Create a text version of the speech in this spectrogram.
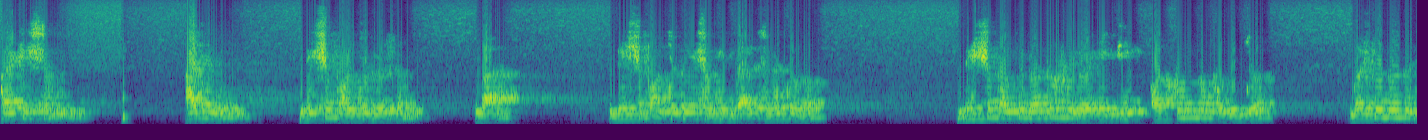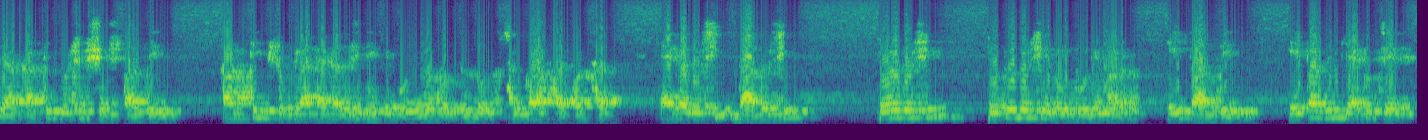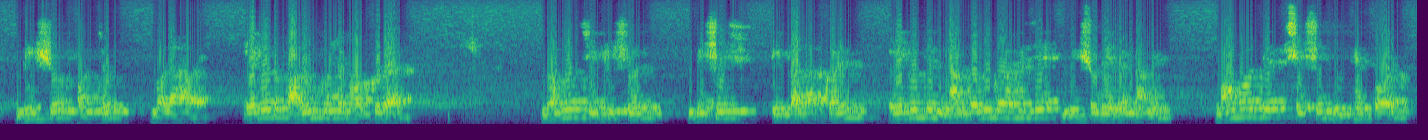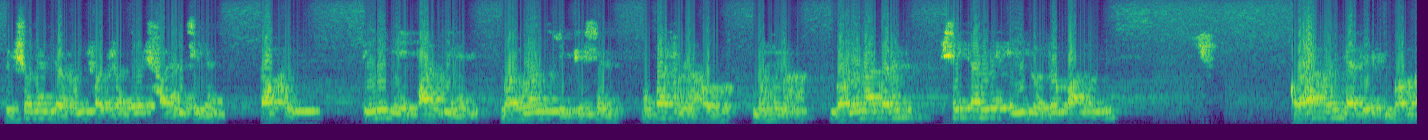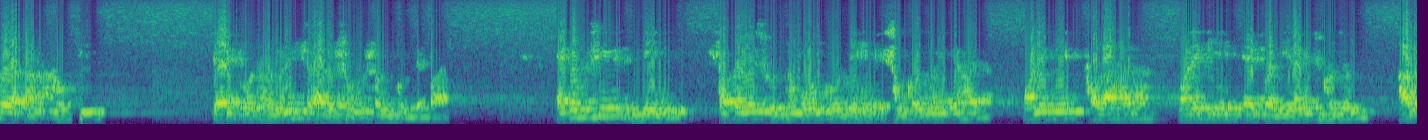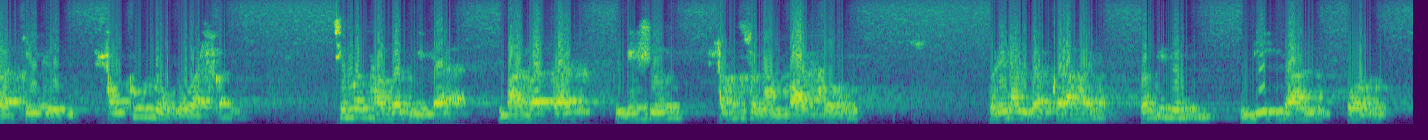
হরে কৃষ্ণ। আজ আমি বিশ্ব পঞ্চব্রত বা বিশ্ব পঞ্চক্রিয়া সংক্ষিপ্ত আলোচনা করব। বিশ্ব পঞ্চব্রত হল একটি অত্যন্ত পবিত্র বৈষ্ণব্রত যা কার্তিক মাসের শেষ পাঁচ দিন কার্তিক শুক্লা একাদশী থেকে পূর্ণিমা পর্যন্ত অনুষ্ঠান করা হয়। অর্থাৎ একাদশী, দ্বাদশী, ত্রয়োদশী, চতুর্দশী এবং পূর্ণিমার এই পাঁচ দিন, এই পাঁচ দিনকে একত্রে বিশ্ব পঞ্চক বলা হয়। এ ব্রত পালন করলে ভক্তরা ভগবান শ্রীকৃষ্ণের বিশেষ কৃপা লাভ করেন। এই ব্রতের নামকরণ করা হয়েছে বিশ্বদেবের নামে। মহাভারতের শেষে যুদ্ধের পর বিশ্বদেব যখন সরসজ্জায় শয়ন ছিলেন, তখন তিনি এই পাঁচ দিনে ভগবান শ্রীকৃষ্ণের উপাসনা ও মহিমা বর্ণনা করেন। সেই কারণে এই ব্রত পালন করা হয় যাতে ভক্তরা তাঁর ভক্তি ত্যাগ ও ধর্মনিষ্ঠের আদর্শ অনুসরণ করতে পারে। একাদশীর দিন সকালে শুদ্ধ মন ও দেহে সংকল্প নিতে হয়। অনেকে ফলাহার, অনেকে একবার নিরামিষ ভোজন, আবার কেউ কেউ সম্পূর্ণ উপবাস করে শ্রীমদ ভগবত গীতা, ভাগবত পাঠ বিষ্ণুর সহস্র নাম পাঠ ও হরিনাম জপ করা হয়। প্রতিদিন দীপদান ও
